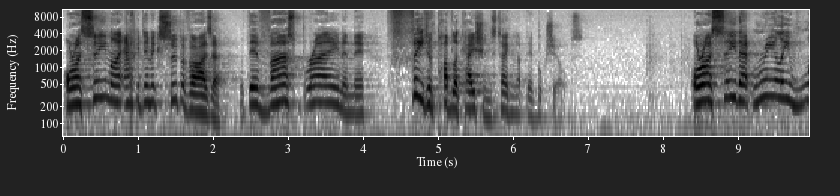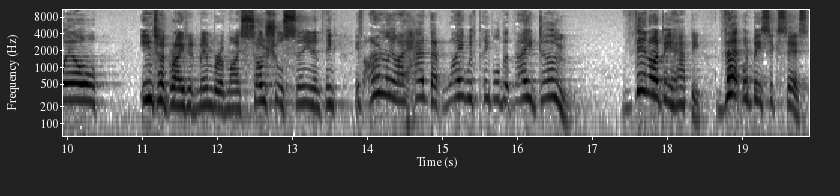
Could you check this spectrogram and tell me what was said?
or I see my academic supervisor with their vast brain and their feet of publications taking up their bookshelves. Or I see that really well integrated member of my social scene and think, if only I had that way with people that they do, then I'd be happy. That would be success.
